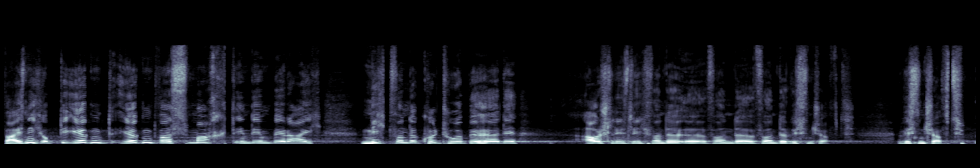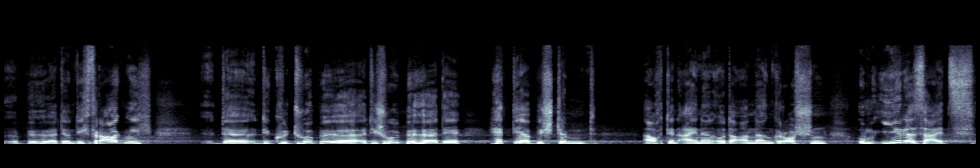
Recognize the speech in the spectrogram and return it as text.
weiß nicht, ob die irgend, irgendwas macht in dem Bereich, nicht von der Kulturbehörde, ausschließlich von der, äh, von der, von der Wissenschafts, Wissenschaftsbehörde. Und ich frage mich, der, die, die Schulbehörde hätte ja bestimmt auch den einen oder anderen Groschen, um ihrerseits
